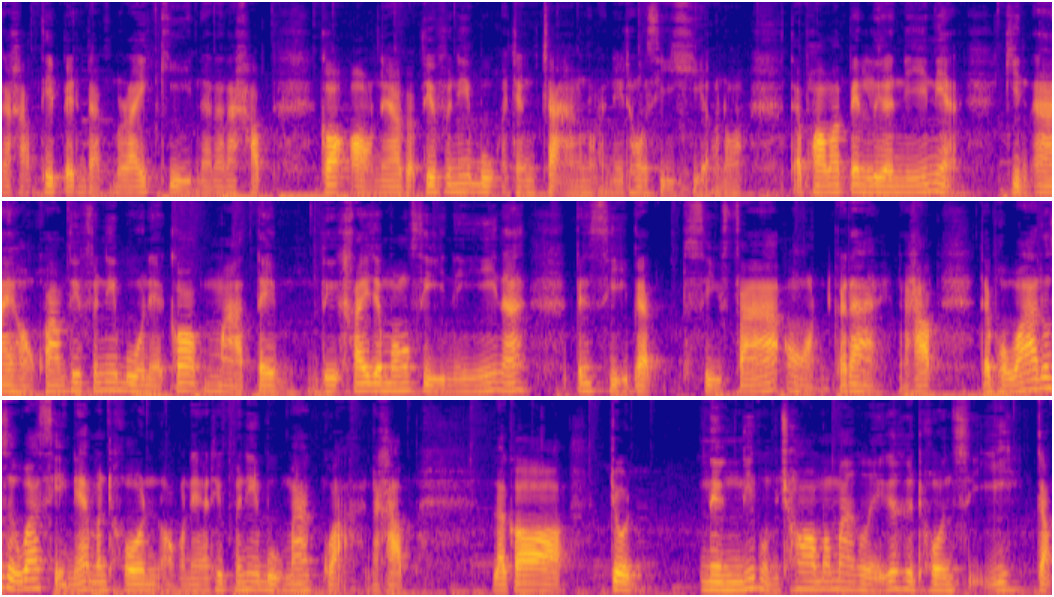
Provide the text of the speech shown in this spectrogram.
นะครับที่เป็นแบบไร้กีนนะครับ ก็ออกแนวแบบ Tiffany Blue จางๆหน่อยในโทนสีเขียวเนาะแต่พอมาเป็นเรือนนี้เนี่ยกลิ่นอายของความ Tiffany Blue เนี่ยก็มาเต็ม หรือใครจะมองสีนี้นะเป็นสีแบบสีฟ้าอ่อนก็ได้นะครับแต่ผมว่ารู้สึกว่าสีเนี้ยมันโทนออกแนว Tiffany Blue มากกว่านะครับแล้วก็จุด หนึ่งที่ผมชอบมาก ๆ เลยก็คือโทนสีกับ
